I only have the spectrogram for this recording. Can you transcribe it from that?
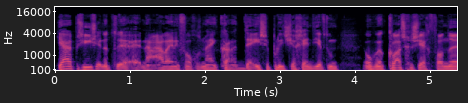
Ja, precies. En dat, uh, naar aanleiding van volgens mij een Canadese politieagent... die heeft toen op een klas gezegd van... Uh,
